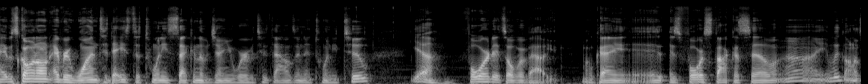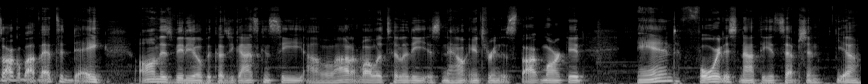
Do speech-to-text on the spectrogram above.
Hey, what's going on, everyone? Today's the 22nd of January 2022. Yeah, Ford is overvalued. Okay, is Ford stock a sell? Uh, we're going to talk about that today on this video because you guys can see a lot of volatility is now entering the stock market and Ford is not the exception. Yeah,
